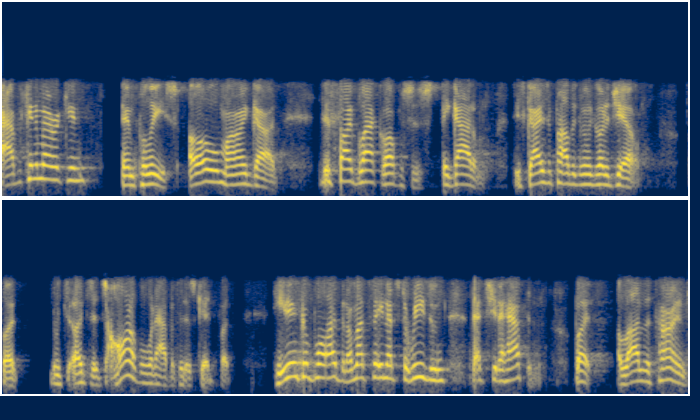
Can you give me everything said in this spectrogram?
African American and police. Oh my God. There's five black officers. They got them. These guys are probably going to go to jail. But it's, it's, horrible what happened to this kid. But he didn't comply. But I'm not saying that's the reason that should have happened. But a lot of the times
